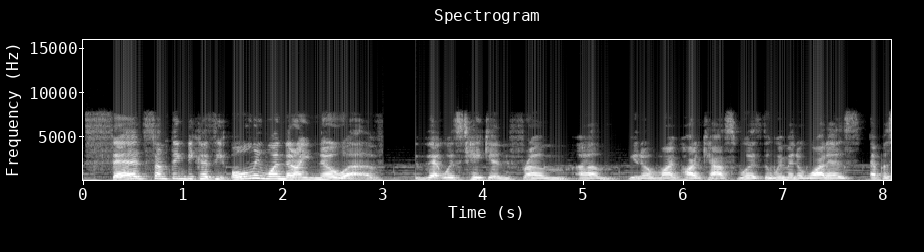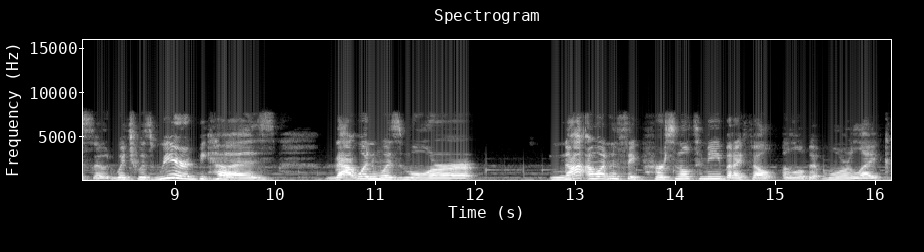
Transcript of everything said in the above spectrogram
said something because the only one that I know of that was taken from um, you know my podcast was the Women of Juarez episode, which was weird because that one was more not I want to say personal to me, but I felt a little bit more like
